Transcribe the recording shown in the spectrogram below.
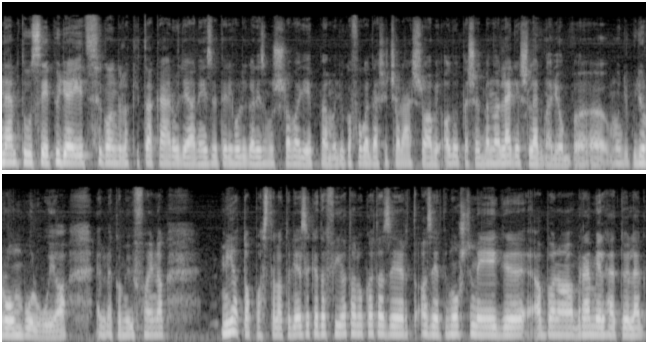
nem túl szép ügyeit, gondolok itt akár ugye a nézőtéri huliganizmusra, vagy éppen mondjuk a fogadási csalásra, ami adott esetben a leges legnagyobb mondjuk úgy rombolója ennek a műfajnak. Mi a tapasztalat, hogy ezeket a fiatalokat azért, azért most még abban a remélhetőleg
